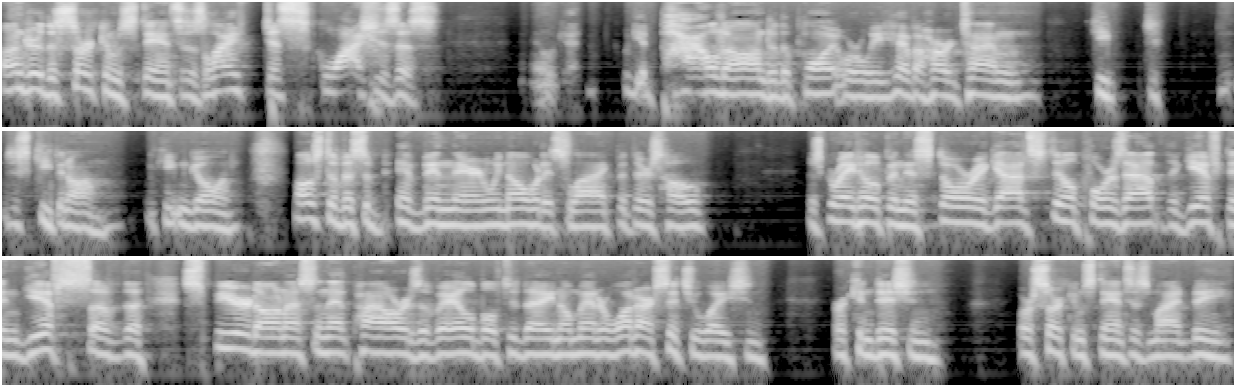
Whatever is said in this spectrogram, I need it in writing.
under the circumstances. Life just squashes us. And we, get, we get piled on to the point where we have a hard time keep just keeping on, keeping going. Most of us have been there and we know what it's like, but there's hope. There's great hope in this story. God still pours out the gift and gifts of the Spirit on us, and that power is available today, no matter what our situation or condition or circumstances might be.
